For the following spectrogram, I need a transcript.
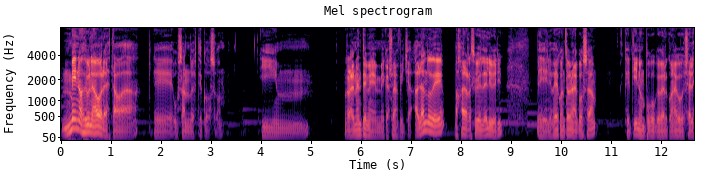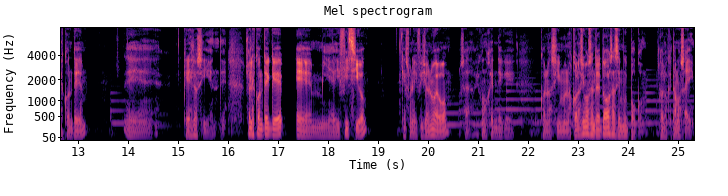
menos de una hora estaba eh, usando este coso. Y mm, realmente me, cayó una ficha. Hablando de bajar a recibir el delivery, eh, les voy a contar una cosa que tiene un poco que ver con algo que ya les conté, eh, que es lo siguiente. Yo les conté que mi edificio, que es un edificio nuevo, o sea, es con gente que conocimos, nos conocimos entre todos hace muy poco, todos los que estamos ahí.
